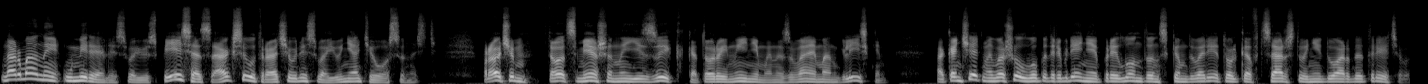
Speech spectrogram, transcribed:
норманы умеряли свою спесь, а саксы утрачивали свою неотесанность. Впрочем, тот смешанный язык, который ныне мы называем английским, окончательно вошел в употребление при лондонском дворе только в царствовании Эдуарда III,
